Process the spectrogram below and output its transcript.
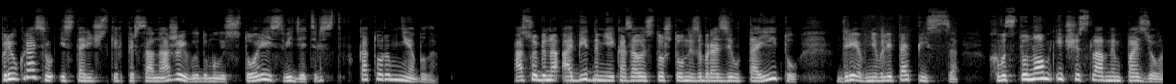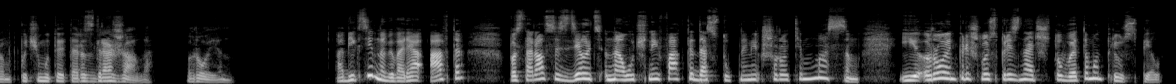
приукрасил исторических персонажей и выдумал истории, свидетельств которым не было. Особенно обидным ей казалось то, что он изобразил Таиту, древнего летописца, хвостуном и тщеславным позером. Почему-то это раздражало Роен. Объективно говоря, автор постарался сделать научные факты доступными широким массам, и Роэн пришлось признать, что в этом он преуспел.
